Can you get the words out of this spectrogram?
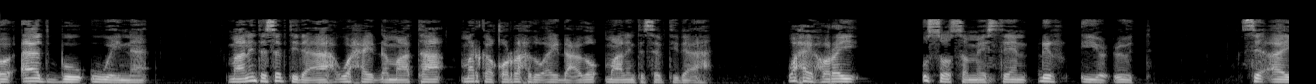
oo aad buu u weynaa. Maalinta sabtida ah waxay dhammaataa marka qorraxdu ay dhacdo maalinta sabtida ah. Waxay horay u soo samaysteen dhir iyo cuud si ay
